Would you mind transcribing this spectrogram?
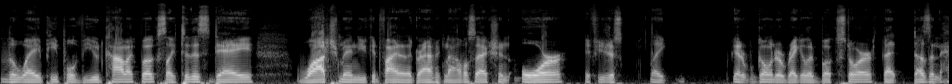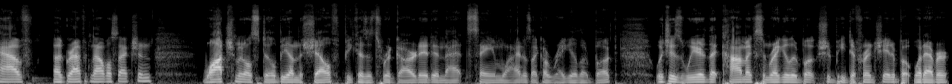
the way people viewed comic books like to this day watchmen you could find in the graphic novel section or if you just like go into a regular bookstore that doesn't have a graphic novel section Watchmen will still be on the shelf because it's regarded in that same line as like a regular book, which is weird that comics and regular books should be differentiated, but whatever.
